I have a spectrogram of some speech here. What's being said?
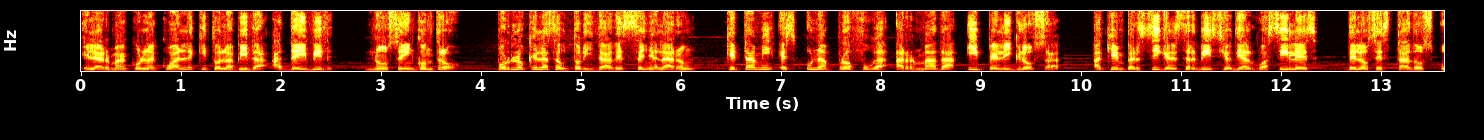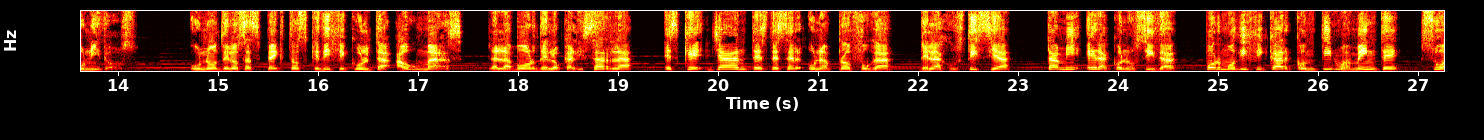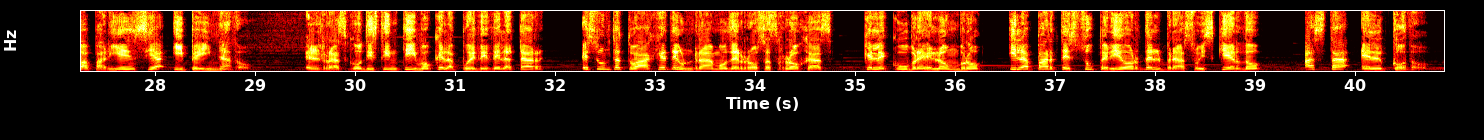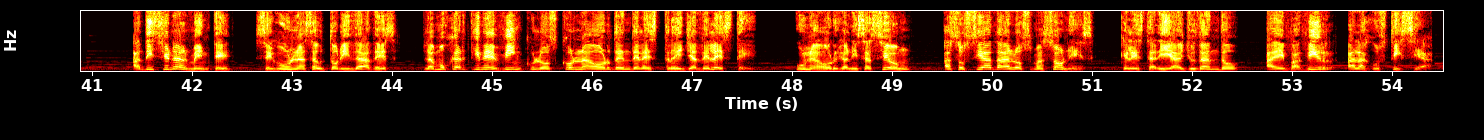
El arma con la cual le quitó la vida a David no se encontró, por lo que las autoridades señalaron que Tammy es una prófuga armada y peligrosa a quien persigue el servicio de alguaciles de los Estados Unidos. Uno de los aspectos que dificulta aún más la labor de localizarla es que ya antes de ser una prófuga de la justicia, Tammy era conocida por modificar continuamente su apariencia y peinado. El rasgo distintivo que la puede delatar es un tatuaje de un ramo de rosas rojas que le cubre el hombro y la parte superior del brazo izquierdo hasta el codo. Adicionalmente, según las autoridades, la mujer tiene vínculos con la Orden de la Estrella del Este, una organización asociada a los masones que le estaría ayudando a evadir a la justicia.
